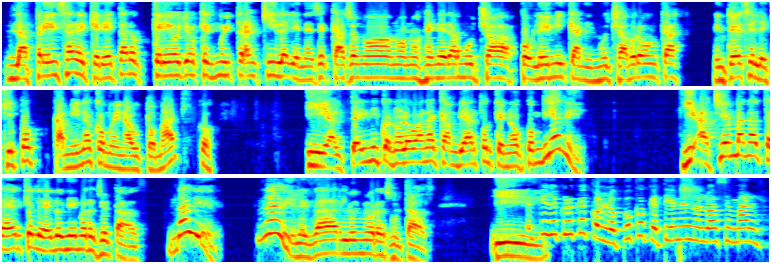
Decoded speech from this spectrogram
la prensa de Querétaro creo yo que es muy tranquila y en ese caso no, no, no genera mucha polémica ni mucha bronca. Entonces el equipo camina como en automático y al técnico no lo van a cambiar porque no conviene. ¿Y a quién van a traer que le dé los mismos resultados? Nadie, nadie les va a dar los mismos resultados. Y... Es que yo creo que con lo poco que tiene no lo hace mal.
